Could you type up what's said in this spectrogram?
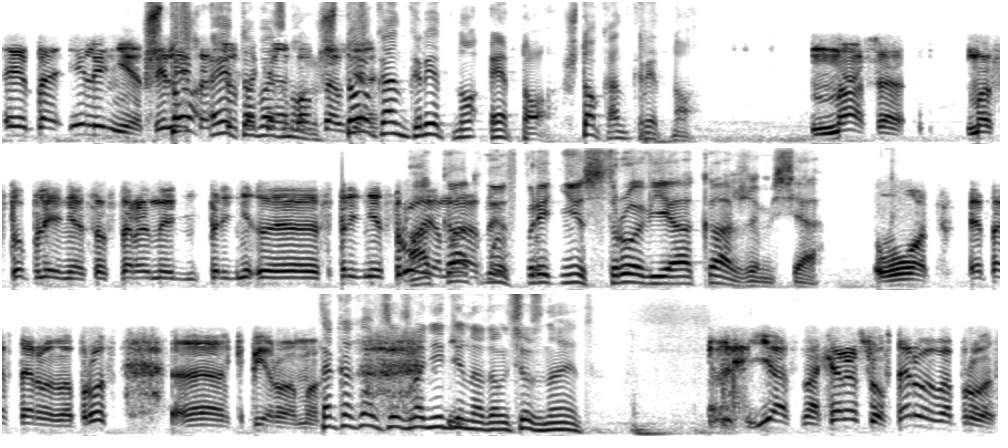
это или нет? Что или это, это возможно? Что конкретно это? Что конкретно? Наша наступление со стороны э, с Приднестровья. А как мы в Приднестровье окажемся? Вот, это второй вопрос э, к первому. Так, оказывается, звонить не надо, он все знает. Ясно, хорошо. Второй вопрос.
